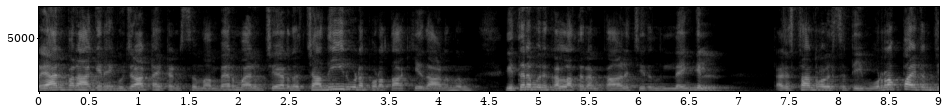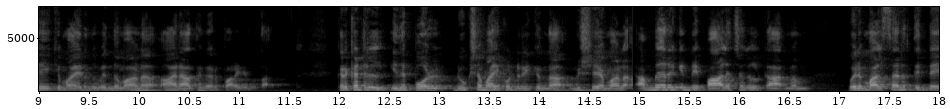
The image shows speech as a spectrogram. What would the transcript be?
റയാൻ പരാഗിനെ ഗുജറാത്ത് ടൈറ്റൻസും അമ്പയർമാരും ചേർന്ന് ചതിയിലൂടെ പുറത്താക്കിയതാണെന്നും ഇത്തരമൊരു കള്ളത്തരം കാണിച്ചിരുന്നില്ലെങ്കിൽ രാജസ്ഥാൻ റോയൽസ് ടീം ഉറപ്പായിട്ടും ജയിക്കുമായിരുന്നുവെന്നുമാണ് ആരാധകർ പറയുന്നത്. ക്രിക്കറ്റിൽ ഇതിപ്പോൾ രൂക്ഷമായി കൊണ്ടിരിക്കുന്ന വിഷയമാണ്. അമ്പയറിംഗിന്റെ പാളിച്ചകൾ കാരണം ഒരു മത്സരത്തിന്റെ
